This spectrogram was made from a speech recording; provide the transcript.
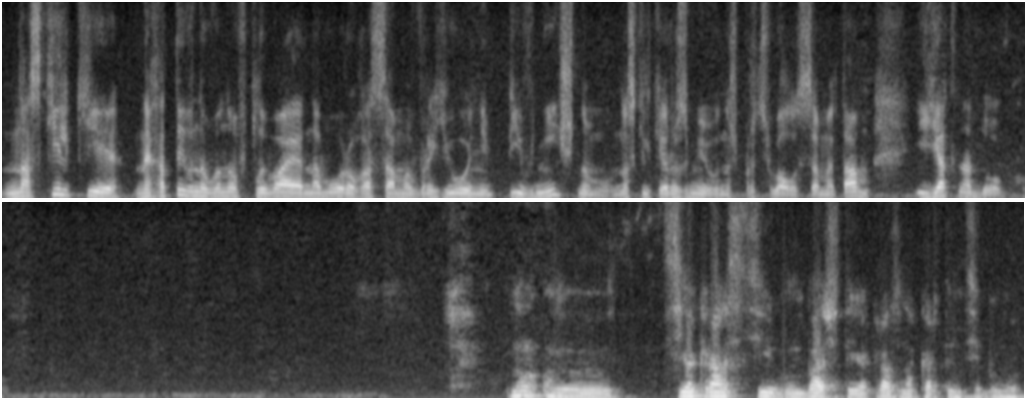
Наскільки негативно воно впливає на ворога саме в регіоні північному, наскільки я розумію, воно ж працювало саме там, і як надовго? Ну, е, якраз ці, бачите, якраз на картинці було.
